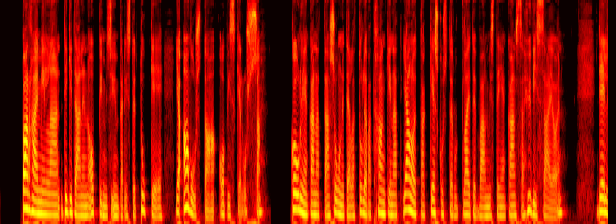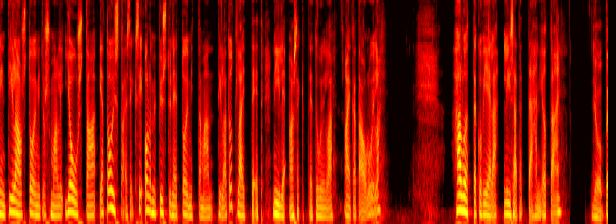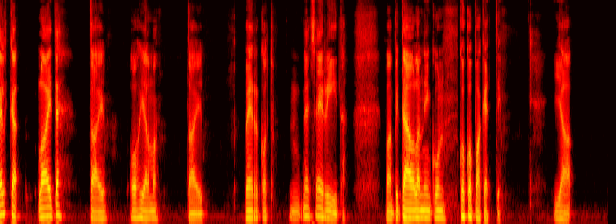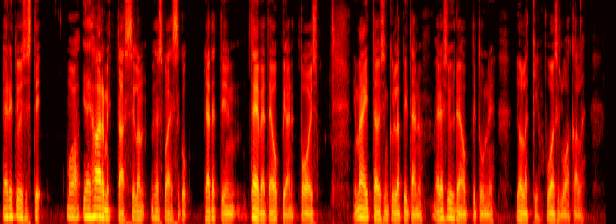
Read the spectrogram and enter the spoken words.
Parhaimmillaan digitaalinen oppimisympäristö tukee ja avustaa opiskelussa – Koulujen kannattaa suunnitella tulevat hankinnat ja aloittaa keskustelut laitevalmistajien kanssa hyvissä ajoin. Dellin tilaustoimitusmalli joustaa ja toistaiseksi olemme pystyneet toimittamaan tilatut laitteet niille asetetuilla aikatauluilla. Haluatteko vielä lisätä tähän jotain? Joo, pelkkä laite tai ohjelma tai verkot, ne, se ei riitä, vaan pitää olla niin kuin koko paketti. Ja erityisesti mua jäi harmittaa silloin yhdessä vaiheessa, kun jätettiin TVT-oppiaine pois, niin mä itse olisin kyllä pitänyt edes yhden oppitunnin jollekin vuosiluokalle,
